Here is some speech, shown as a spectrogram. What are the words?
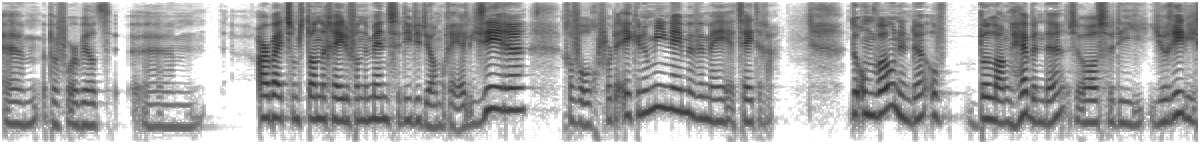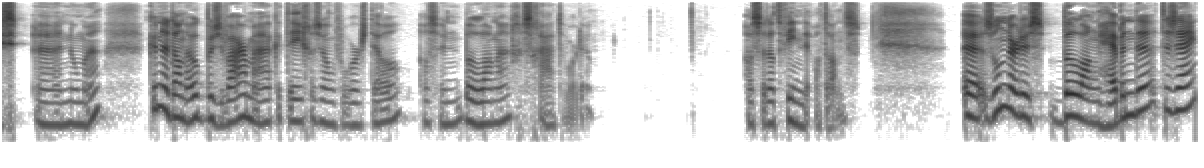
Um, bijvoorbeeld um, arbeidsomstandigheden van de mensen die die dam realiseren. Gevolgen voor de economie nemen we mee, et cetera. De omwonenden of belanghebbenden, zoals we die juridisch uh, noemen, kunnen dan ook bezwaar maken tegen zo'n voorstel als hun belangen geschaad worden. Als ze dat vinden, althans. Uh, zonder dus belanghebbende te zijn.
